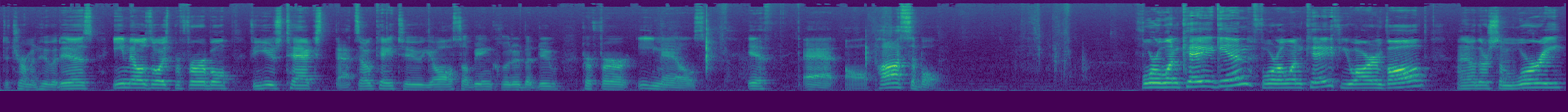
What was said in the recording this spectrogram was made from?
determine who it is. Email is always preferable. If you use text, that's okay too. You'll also be included, but do prefer emails if at all possible. 401k again, 401k if you are involved. I know there's some worry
